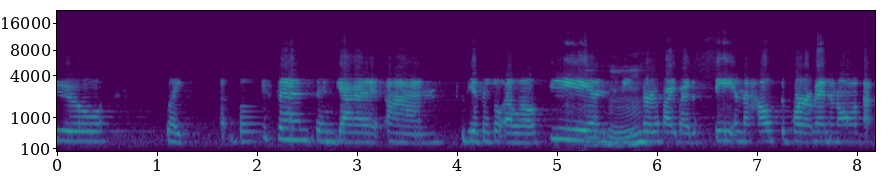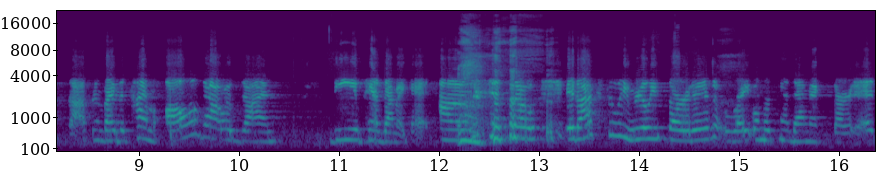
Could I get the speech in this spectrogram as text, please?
to like license and get um, the official LLC and mm-hmm. be certified by the state and the health department and all of that stuff. And by the time all of that was done, the pandemic hit. Um, so it actually really started right when the pandemic started.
